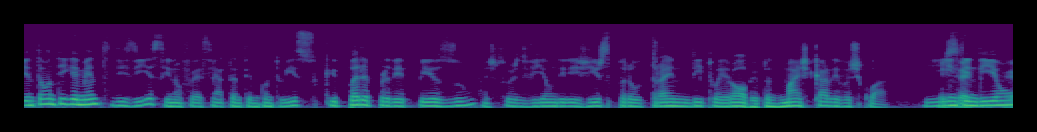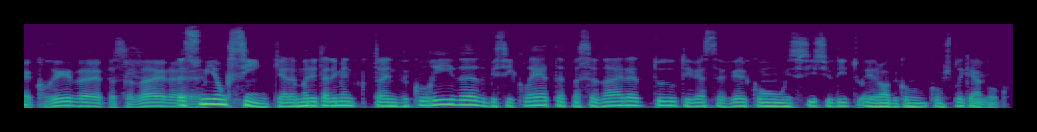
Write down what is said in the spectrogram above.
E então antigamente dizia-se, e não foi assim há tanto tempo quanto isso, que para perder peso as pessoas deviam dirigir-se para o treino dito aeróbio, portanto mais cardiovascular. E Isso é- entendiam. É, corrida, é passadeira. é- Assumiam que sim, que era maioritariamente treino de corrida, de bicicleta, passadeira, tudo tivesse a ver com um exercício dito aeróbico, como, como expliquei há Hum. pouco.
